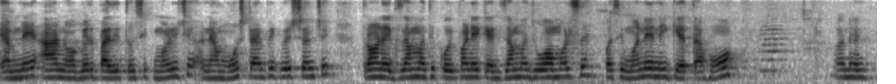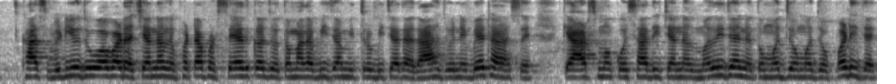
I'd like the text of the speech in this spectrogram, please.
એમને આ નોબેલ પારિતોષિક મળ્યું છે અને આ મોસ્ટ એમ્પી ક્વેશ્ચન છે. ત્રણ એક્ઝામમાંથી કોઈ પણ એક એક્ઝામમાં જોવા મળશે. પછી મને નહીં કહેતા, હો. અને ખાસ વીડિયો જોવાવાળા ચેનલને ફટાફટ શેર કરજો. તમારા બીજા મિત્રો બિચારા રાહ જોઈને બેઠા હશે કે આર્ટ્સમાં કોઈ સારી ચેનલ મળી જાય ને તો મજો મજો પડી જાય.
